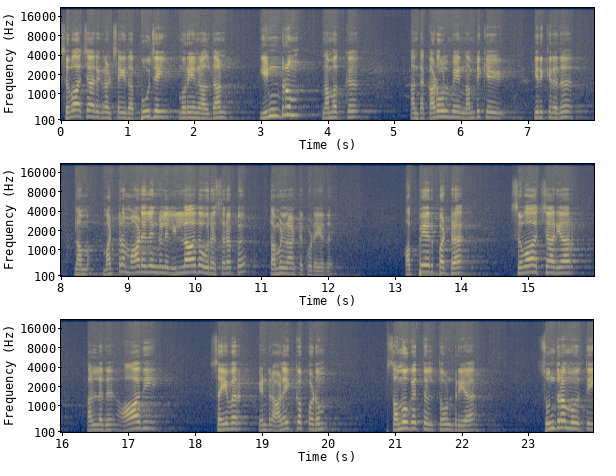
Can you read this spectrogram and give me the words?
சிவாச்சாரியர்கள் செய்த பூஜை முறையினால்தான் இன்றும் நமக்கு அந்த கடவுள் மேல் நம்பிக்கை இருக்கிறது. நம் மற்ற மாநிலங்களில் இல்லாத ஒரு சிறப்பு தமிழ்நாட்டுக்குடையது. அப்பேற்பட்ட சிவாச்சாரியார் அல்லது ஆதி சைவர் என்று அழைக்கப்படும் சமூகத்தில் தோன்றிய சுந்தரமூர்த்தி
